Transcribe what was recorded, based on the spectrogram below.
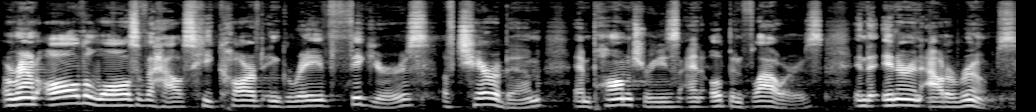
Around all the walls of the house, he carved engraved figures of cherubim and palm trees and open flowers in the inner and outer rooms.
